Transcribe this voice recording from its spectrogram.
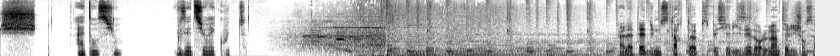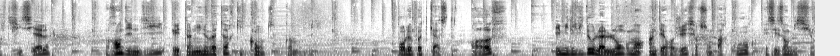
Chut, attention, vous êtes sur écoute. À la tête d'une start-up spécialisée dans l'intelligence artificielle, Randindy est un innovateur qui compte, comme on dit. Pour le podcast Off, Émilie Vido l'a longuement interrogé sur son parcours et ses ambitions.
